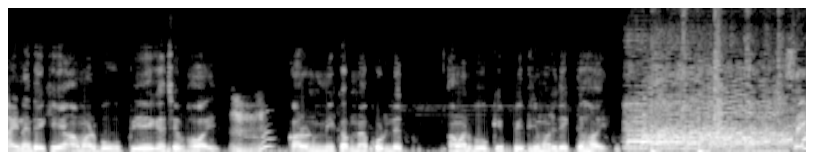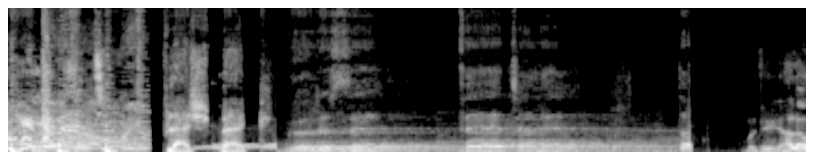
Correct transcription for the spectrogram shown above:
আয়না দেখে আমার বউ পেয়ে গেছে ভয়। কারণ মেকআপ না করলে আমার বউকে পেদির মজা দেখতে হয়. বলছি হ্যালো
